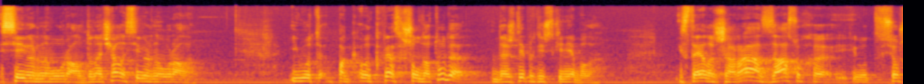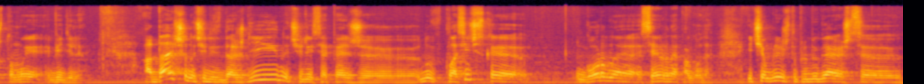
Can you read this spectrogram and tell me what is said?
Северного Урала, до начала Северного Урала. И вот, вот как раз шел до туда, дождей практически не было. И стояла жара, засуха, и вот все, что мы видели. А дальше начались дожди, начались опять же, ну, классическая горная северная погода. И чем ближе ты прибегаешься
